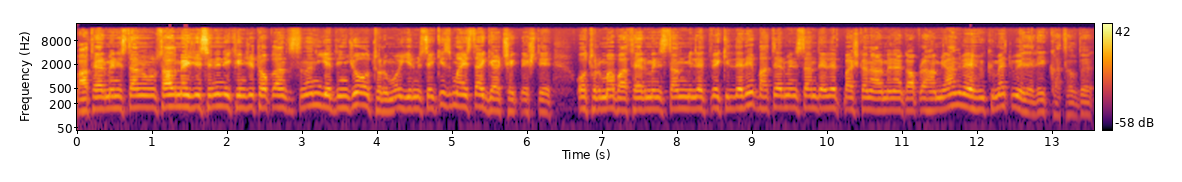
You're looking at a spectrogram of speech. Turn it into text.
Batı Ermenistan Ulusal Meclisi'nin ikinci toplantısının 7. oturumu 28 Mayıs'ta gerçekleşti. Oturuma Batı Ermenistan milletvekilleri, Batı Ermenistan Devlet Başkanı Armenak Abrahamyan ve hükümet üyeleri katıldı.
